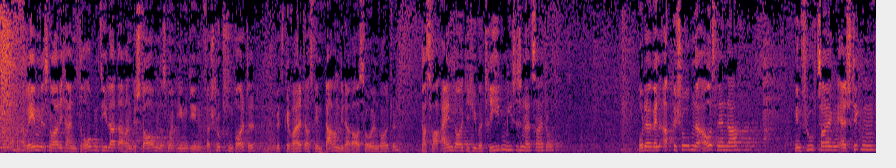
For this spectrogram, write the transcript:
In Bremen ist neulich ein Drogendealer daran gestorben, dass man ihm den verschluckten Beutel mit Gewalt aus dem Darm wieder rausholen wollte. Das war eindeutig übertrieben, hieß es in der Zeitung. Oder wenn abgeschobene Ausländer in Flugzeugen ersticken,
